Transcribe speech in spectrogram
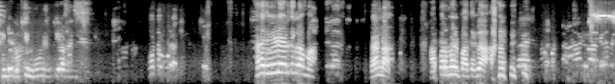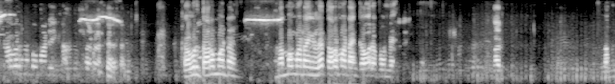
ரெண்டு குட்டி மூணு குட்டியோட இது வீடியோ எடுத்துக்கலாமா? வேண்டாம். அப்புறமேல் பாத்துக்கலாம். கவர் தர மாட்டாங்க. நம்ப மாட்டாங்கல்ல தர மாட்டாங்க கவர் எப்பவுமே. எல்லாமே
